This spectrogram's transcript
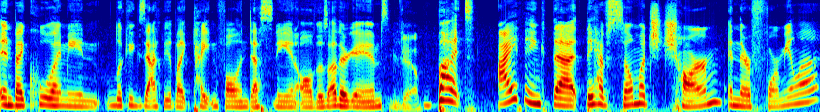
And by cool, I mean look exactly like Titanfall and Destiny and all those other games. Yeah. But I think that they have so much charm in their formula,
